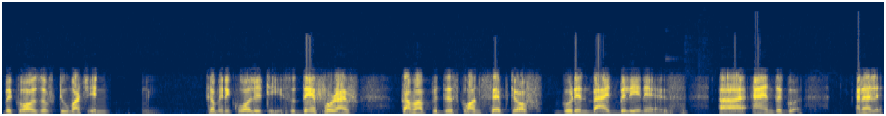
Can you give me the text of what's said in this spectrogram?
because of too much income inequality? So therefore, I've come up with this concept of good and bad billionaires. Uh, and the and I,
